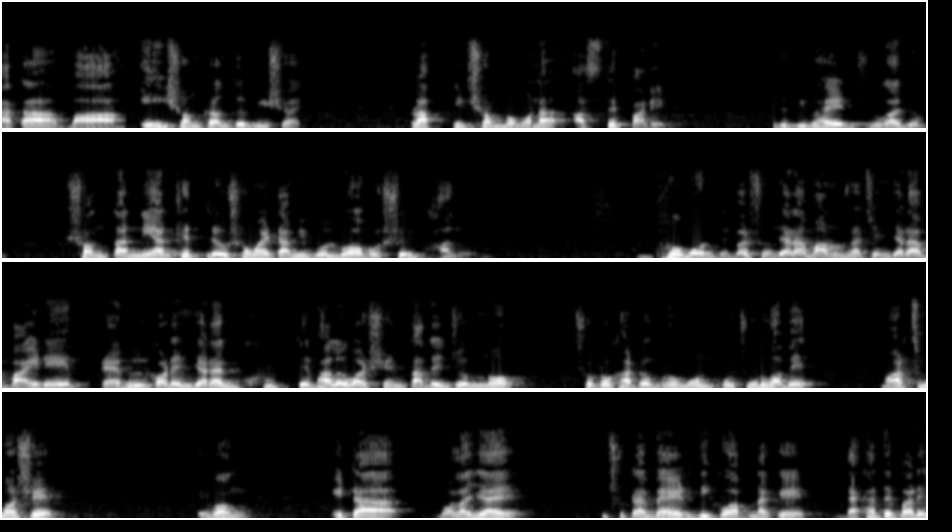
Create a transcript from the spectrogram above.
টাকা বা এই সংক্রান্ত বিষয় প্রাপ্তির সম্ভাবনা আসতে পারে। কিন্তু বিবাহের যোগাযোগ সন্তান নেয়ার ক্ষেত্রেও সময়টা আমি বলব অবশ্যই ভালো। ভ্রমণ পিপাসু যারা মানুষ আছেন, যারা বাইরে ট্র্যাভেল করেন, যারা ঘুরতে ভালোবাসেন, তাদের জন্য ছোটোখাটো ভ্রমণ প্রচুর হবে মার্চ মাসে এবং এটা বলা যায় কিছুটা ব্যয়ের দিকও আপনাকে দেখাতে পারে।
